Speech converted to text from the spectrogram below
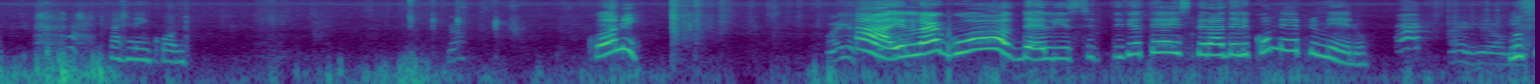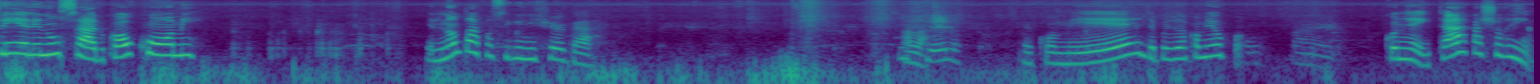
Mas nem come. Come? Olha Ah, ele largou dele. Você devia ter esperado ele comer primeiro. Geralmente. No fim, ele não sabe qual come. Ele não tá conseguindo enxergar. Olha lá. Vai comer, depois vai comer o pão. Come aí, tá, cachorrinho?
